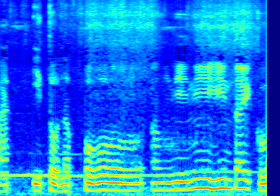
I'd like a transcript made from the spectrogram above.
At ito na po ang hinihintay ko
